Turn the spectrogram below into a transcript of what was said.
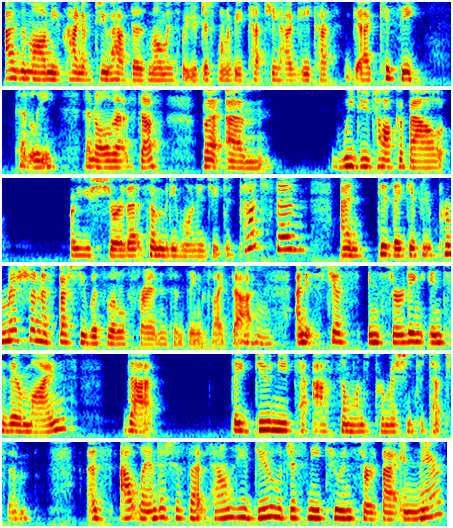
As a mom, you kind of do have those moments where you just want to be touchy, huggy, cuss, uh, kissy, cuddly, and all that stuff. But um, we do talk about are you sure that somebody wanted you to touch them? And did they give you permission, especially with little friends and things like that? And it's just inserting into their minds that they do need to ask someone's permission to touch them. As outlandish as that sounds, you do just need to insert that in there.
